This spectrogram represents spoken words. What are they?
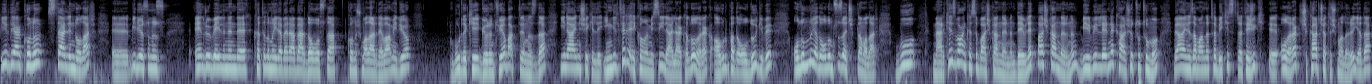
Bir diğer konu sterlin dolar. Ee, biliyorsunuz Andrew Bailey'nin de katılımıyla beraber Davos'ta konuşmalar devam ediyor. Buradaki görüntüye baktığımızda yine aynı şekilde İngiltere ekonomisi ile alakalı olarak Avrupa'da olduğu gibi olumlu ya da olumsuz açıklamalar bu Merkez Bankası başkanlarının, devlet başkanlarının birbirlerine karşı tutumu ve aynı zamanda tabii ki stratejik e, olarak çıkar çatışmaları ya da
